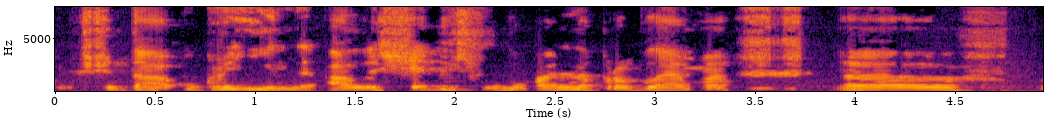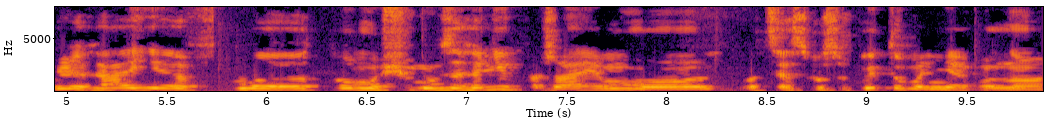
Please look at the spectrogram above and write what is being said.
Польщі та України. Але ще більш глобальна проблема е, полягає в тому, що ми взагалі вважаємо оце опитування, воно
